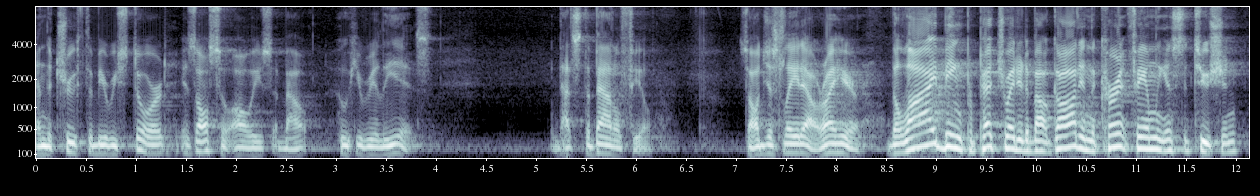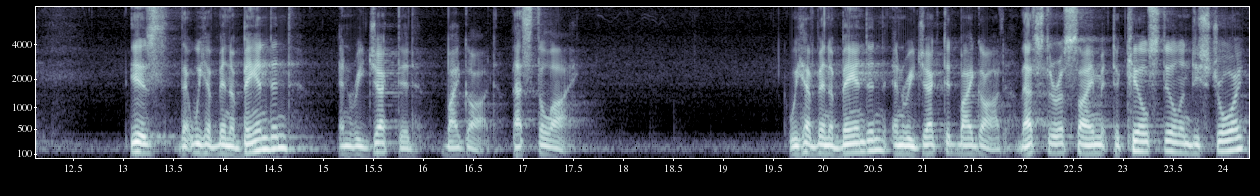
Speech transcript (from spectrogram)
and the truth to be restored is also always about who he really is. That's the battlefield. So I'll just lay it out right here. The lie being perpetuated about God in the current family institution is that we have been abandoned and rejected by God. That's the lie. We have been abandoned and rejected by God. That's their assignment to kill, steal, and destroy.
